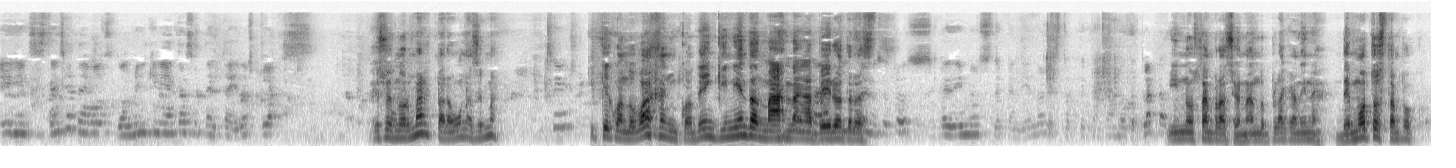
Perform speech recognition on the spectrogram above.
En existencia tenemos 2.572 placas. Eso es normal para una semana. Sí. Y que cuando bajan, cuando tienen 500, mandan a pedir otras. 15 Nosotros pedimos dependiendo del stock que tengamos de placas. Y no están racionando placa ni nada. De motos tampoco.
